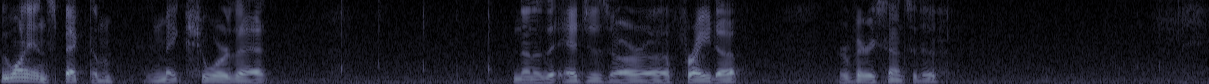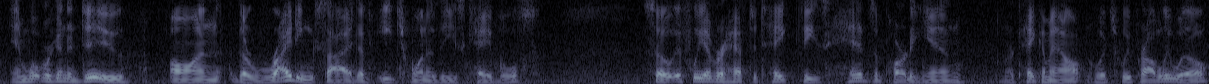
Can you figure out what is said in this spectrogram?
We want to inspect them and make sure that none of the edges are uh, frayed up. They're very sensitive. And what we're going to do on the writing side of each one of these cables, so if we ever have to take these heads apart again, or take them out, which we probably will,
